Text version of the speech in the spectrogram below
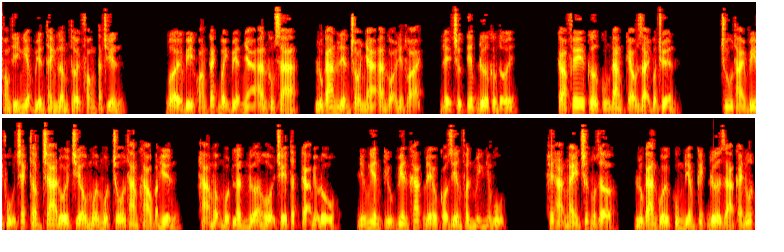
phòng thí nghiệm biến thành lâm thời phòng tác chiến. Bởi vì khoảng cách bệnh viện nhà ăn không xa, lục an liền cho nhà ăn gọi điện thoại, để trực tiếp đưa cơm tới. Cà phê cơ cũng đang kéo dài vận chuyển. Chu thải vi phụ trách thẩm tra đối chiếu mỗi một chỗ tham khảo văn hiến, hạ mộng một lần nữa hội chế tất cả biểu đồ, những nghiên cứu viên khác đều có riêng phần mình nhiệm vụ. Hết hạn ngày trước một giờ, lục an cuối cùng điểm kích đưa ra cái nút.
